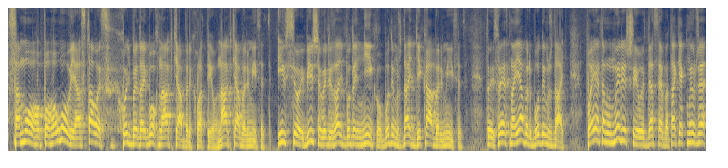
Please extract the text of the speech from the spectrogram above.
самого поголов'я осталось, хоч би дай Бог, на октябрь хватило, на октябрь місяць. І все, і більше вирізати буде нікого. будемо ждати декабрь місяць. Тобто весь ноябрь будемо ждати. Тому ми вирішили для себе, так як ми вже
